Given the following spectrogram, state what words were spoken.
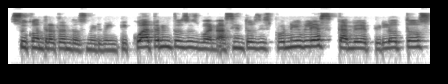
su contrato en 2024. Entonces, bueno, asientos disponibles, cambio de pilotos.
